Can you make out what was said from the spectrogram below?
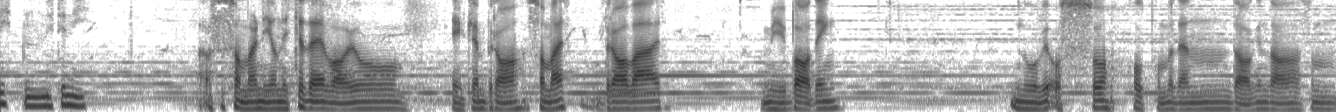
1999. Altså Sommeren 99 det var jo egentlig en bra sommer. Bra vær, mye bading. Noe vi også holdt på med den dagen da som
